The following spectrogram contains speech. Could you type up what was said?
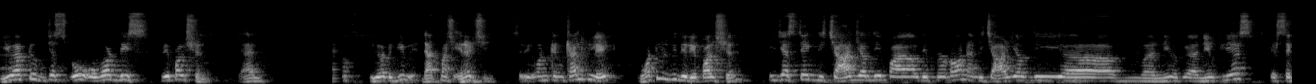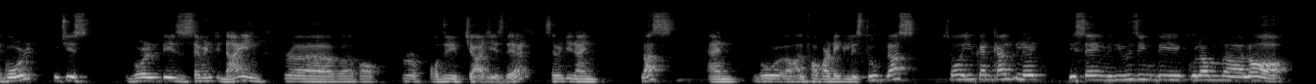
you have to just go over this repulsion and you have to give that much energy. So one can calculate what will be the repulsion. You just take the charge of the, of the proton and the charge of the uh, nu uh, nucleus. It's a gold, which is gold is 79 uh, positive charge is there, 79 plus, and alpha particle is 2 plus. So you can calculate the same using the Coulomb uh, law.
